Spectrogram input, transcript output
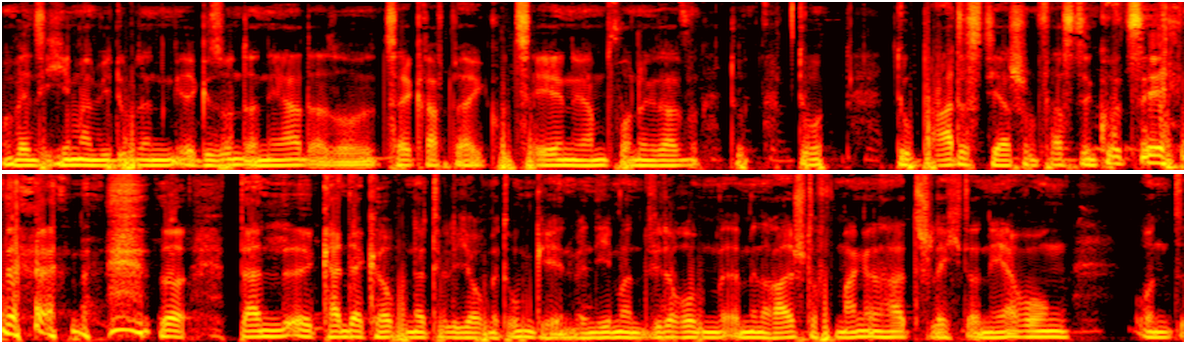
Und wenn sich jemand wie du dann äh, gesund ernährt, also Zellkraftwerk Q10, wir haben vorhin gesagt, du, du, du badest ja schon fast in Q10, so, dann äh, kann der Körper natürlich auch mit umgehen. Wenn jemand wiederum äh, Mineralstoffmangel hat, schlechte Ernährung und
